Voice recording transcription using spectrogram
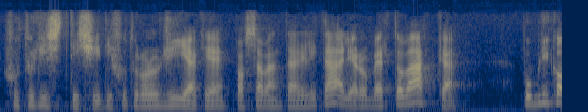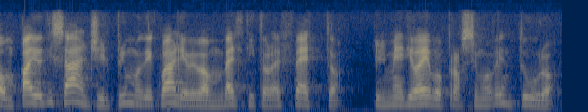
futuristici di futurologia che possa vantare l'Italia, Roberto Vacca, pubblicò un paio di saggi, il primo dei quali aveva un bel titolo a effetto, Il Medioevo prossimo venturo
